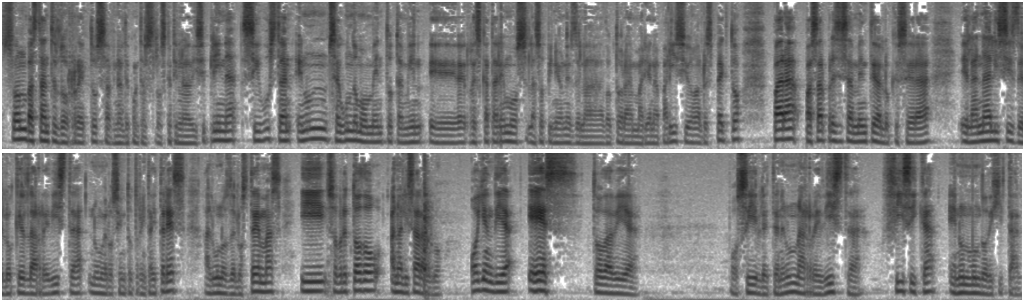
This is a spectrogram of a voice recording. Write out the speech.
Son bastantes los retos, a final de cuentas, los que tiene la disciplina. Si gustan, en un segundo momento también eh, rescataremos las opiniones de la doctora Mariana Paricio al respecto, para pasar precisamente a lo que será el análisis de lo que es la revista número 133, algunos de los temas y sobre todo analizar algo. Hoy en día es todavía posible tener una revista física en un mundo digital.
